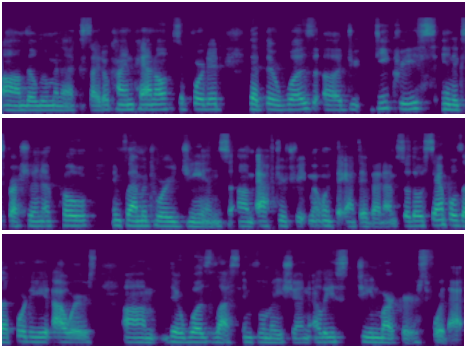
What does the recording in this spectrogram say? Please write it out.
um, the Luminex cytokine panel supported that there was a decrease in expression of pro-inflammatory genes um, after treatment with the antivenom. So those samples at 48 hours, um, there was less inflammation, at least gene markers for that.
